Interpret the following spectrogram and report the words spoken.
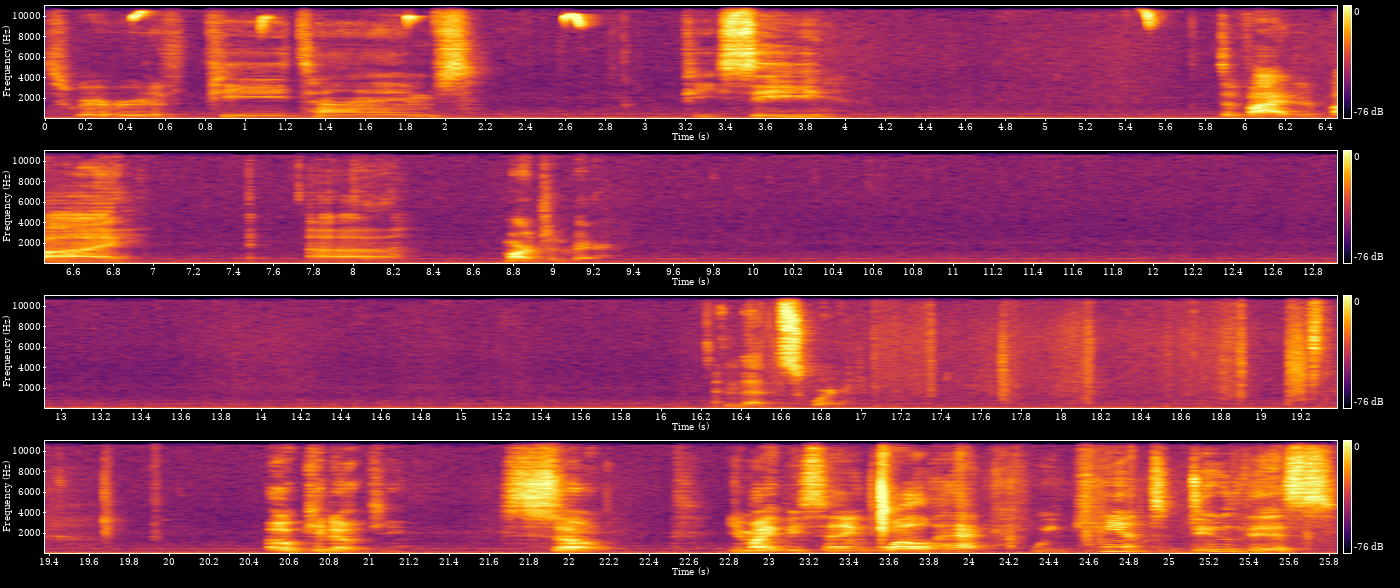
Square root of P times PC divided by uh, margin of error. And that's squared. Okie dokie. So, you might be saying, well, heck, we can't do this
